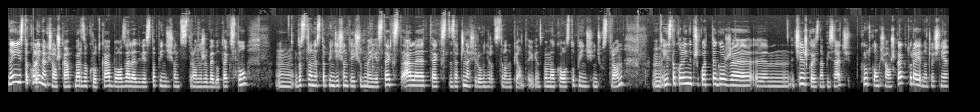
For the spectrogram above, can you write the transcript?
No i jest to kolejna książka, bardzo krótka, bo zaledwie 150 stron żywego tekstu. Mm, do strony 157 jest tekst, ale tekst zaczyna się również od strony 5, więc mamy około 150 stron. Mm, jest to kolejny przykład tego, że ciężko jest napisać krótką książkę, która jednocześnie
